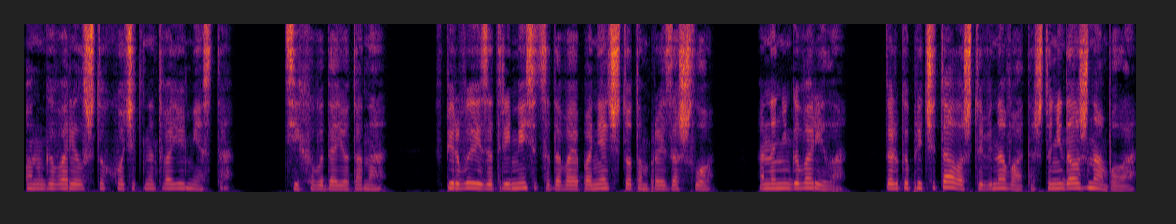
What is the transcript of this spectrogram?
Он говорил, что хочет на твое место. Тихо выдает она. Впервые за три месяца давая понять, что там произошло. Она не говорила, только причитала, что виновата, что не должна была.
